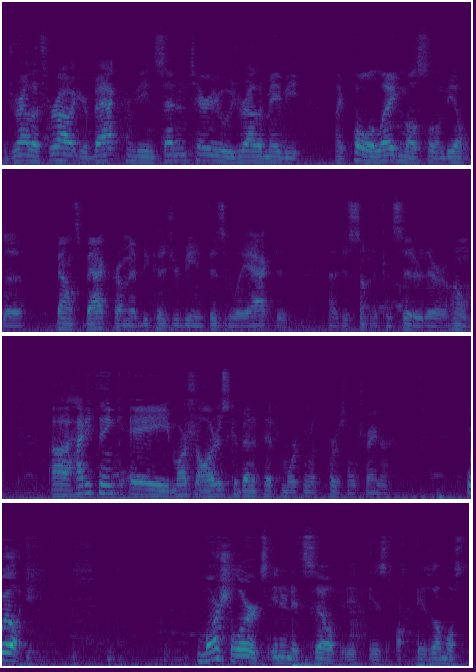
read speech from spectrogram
Would you rather throw out your back from being sedentary, or would you rather maybe like pull a leg muscle and be able to bounce back from it because you're being physically active? Uh, just something to consider there at home. Uh, how do you think a martial artist could benefit from working with a personal trainer? Well, martial arts in and itself is is almost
